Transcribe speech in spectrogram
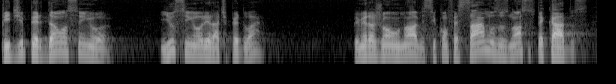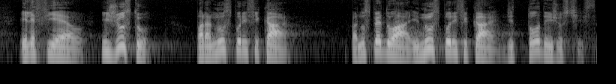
pedir perdão ao Senhor, e o Senhor irá te perdoar. 1 João 1,9: Se confessarmos os nossos pecados, Ele é fiel e justo para nos purificar, para nos perdoar e nos purificar de toda injustiça.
